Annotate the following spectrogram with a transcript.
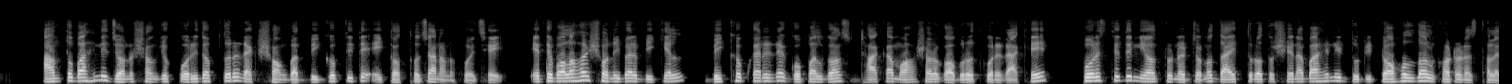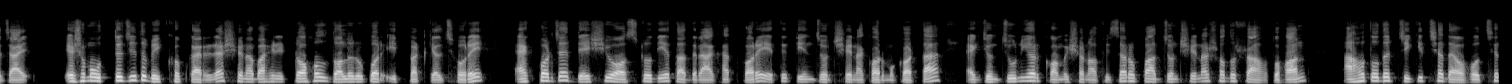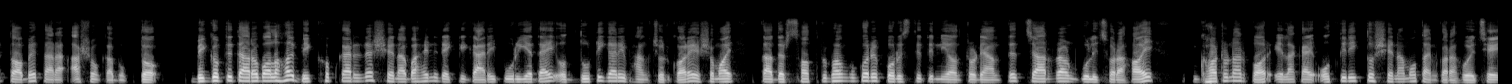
আন্তঃবাহিনী জনসংযোগ পরিদপ্তরের এক সংবাদ বিজ্ঞপ্তিতে এই তথ্য জানানো হয়েছে। এতে বলা হয়, শনিবার বিকেল বিক্ষোভকারীরা গোপালগঞ্জ, ঢাকা মহাসড়ক অবরোধ করে রাখে। পরিস্থিতি নিয়ন্ত্রণের জন্য দায়িত্বরত সেনাবাহিনীর দুটি টহল দল ঘটনাস্থলে যায়। এ সময় উত্তেজিত বিক্ষোভকারীরা সেনাবাহিনীর টহল দলের উপর ইটপাটকেল ছড়ে এক পর্যায়ে দেশীয় অস্ত্র দিয়ে তাদের আঘাত করে। এতে তিনজন সেনা কর্মকর্তা, একজন জুনিয়র কমিশন অফিসার ও পাঁচজন সেনা সদস্য আহত হন। আহতদের চিকিৎসা দেওয়া হচ্ছে, তবে তারা আশঙ্কামুক্ত। বিজ্ঞপ্তিতে আরও বলা হয়, বিক্ষোভকারীরা সেনাবাহিনীর একটি গাড়ি পুড়িয়ে দেয় ও দুটি গাড়ি ভাঙচুর করে। এ সময় তাদের ছত্রভঙ্গ করে পরিস্থিতি নিয়ন্ত্রণে আনতে চার রাউন্ড গুলি ছোড়া হয়। ঘটনার পর এলাকায় অতিরিক্ত সেনা মোতায়েন করা হয়েছে।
